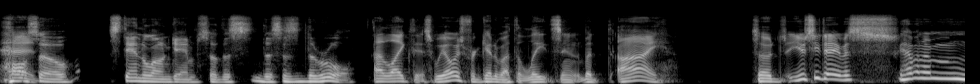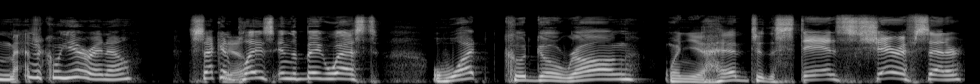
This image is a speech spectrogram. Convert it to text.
Head, Also, standalone game. So this this is the rule. I like this. We always forget about the late sin, but I. So UC Davis having a magical year right now. Second Yeah. place in the Big West. What could go wrong when you head to the Stan Sheriff Center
